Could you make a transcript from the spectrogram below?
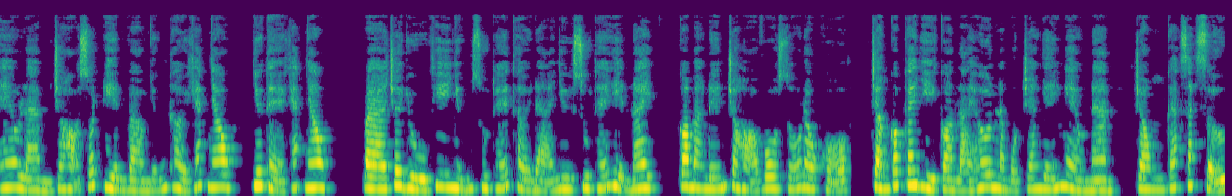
theo làm cho họ xuất hiện vào những thời khác nhau, như thể khác nhau. Và cho dù khi những xu thế thời đại như xu thế hiện nay có mang đến cho họ vô số đau khổ, chẳng có cái gì còn lại hơn là một trang giấy nghèo nàn trong các sách sử,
